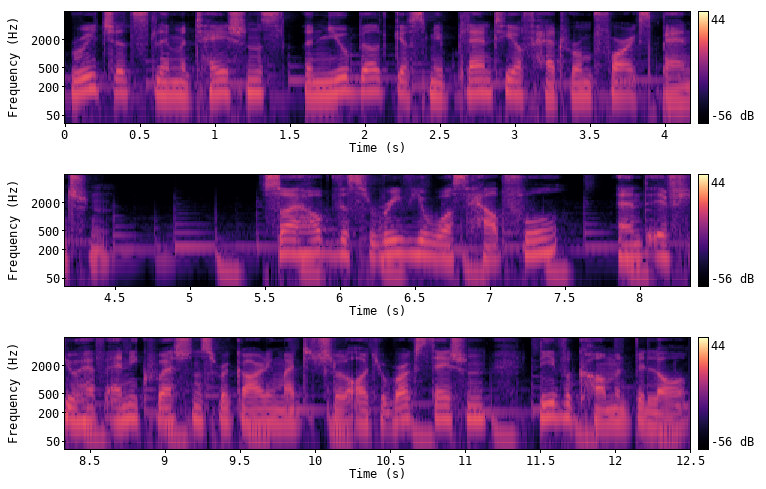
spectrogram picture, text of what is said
reached its limitations, the new build gives me plenty of headroom for expansion. So I hope this review was helpful and if you have any questions regarding my digital audio workstation, leave a comment below.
